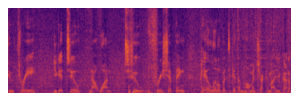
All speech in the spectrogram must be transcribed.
601823. You get two, not one, two. Free shipping. Pay a little bit to get them home and check them out. You've got a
